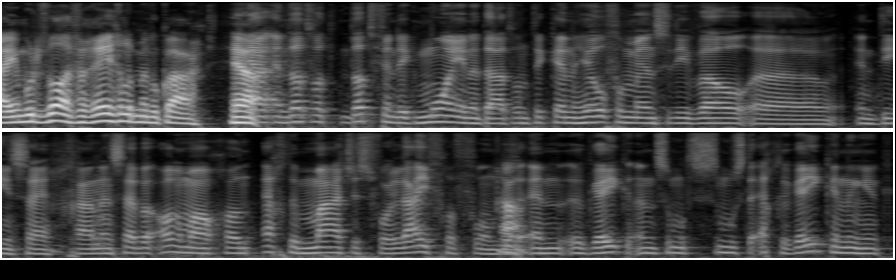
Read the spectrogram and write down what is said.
Ja, je moet het wel even regelen met elkaar. Ja. Ja, en dat, wat, dat vind ik mooi inderdaad. Want ik ken heel veel mensen die wel eh, in dienst zijn gegaan. En ze hebben allemaal gewoon echt hun maatjes voor lijf gevonden. Ja. En, reken, en ze, moesten echt rekening,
